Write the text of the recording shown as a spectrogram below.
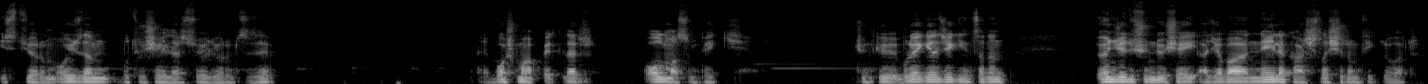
istiyorum. O yüzden bu tür şeyler söylüyorum size. Hani boş muhabbetler olmasın pek. Çünkü buraya gelecek insanın önce düşündüğü şey acaba neyle karşılaşırım fikri var.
